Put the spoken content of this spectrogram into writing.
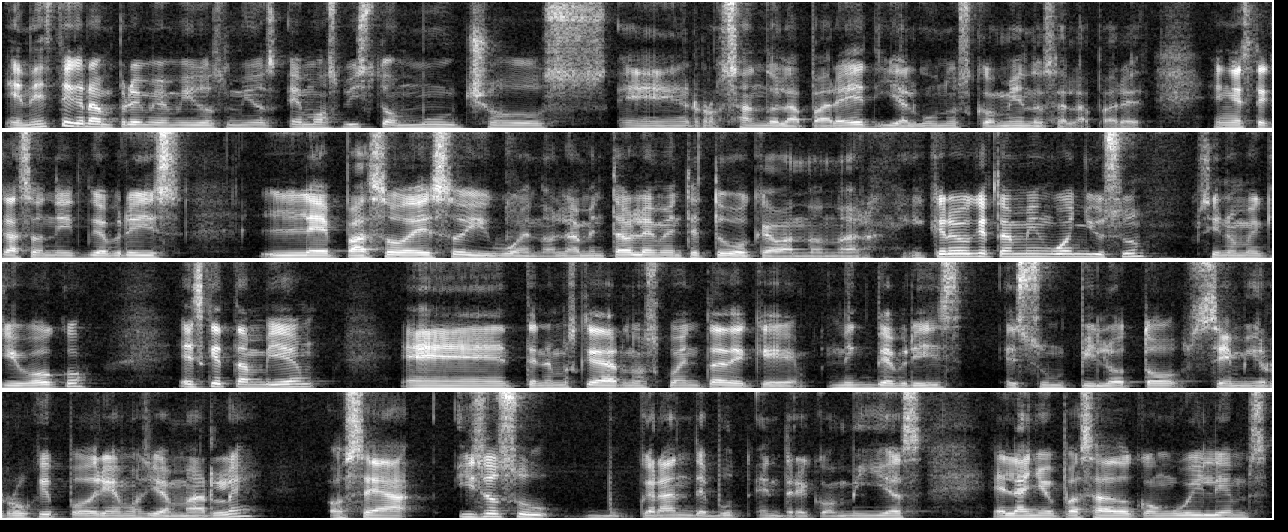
En este Gran Premio, amigos míos, hemos visto muchos eh, rozando la pared y algunos comiéndose la pared. En este caso, Nick Debris le pasó eso y bueno, lamentablemente tuvo que abandonar. Y creo que también Wang Yusu, si no me equivoco, es que también eh, tenemos que darnos cuenta de que Nick Debris es un piloto semi-rookie, podríamos llamarle. O sea, hizo su gran debut, entre comillas, el año pasado con Williams,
